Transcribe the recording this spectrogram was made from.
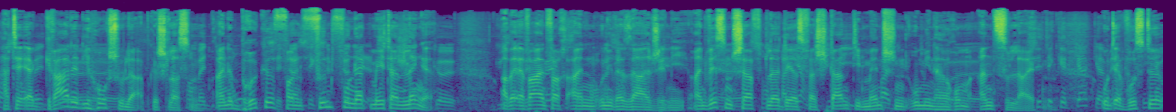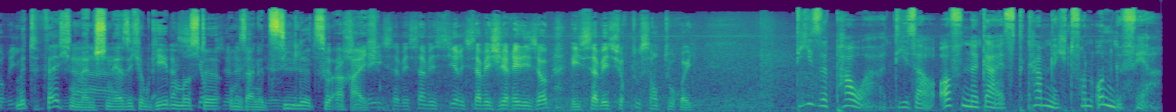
hatte er gerade die Hochschule abgeschlossen. Eine Brücke von 500 Metern Länge. Aber er war einfach ein Universalgenie, ein Wissenschaftler, der es verstand, die Menschen um ihn herum anzuleiten. Und er wusste, mit welchen Menschen er sich umgeben musste, um seine Ziele zu erreichen. Diese Power, dieser offene Geist kam nicht von ungefähr.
